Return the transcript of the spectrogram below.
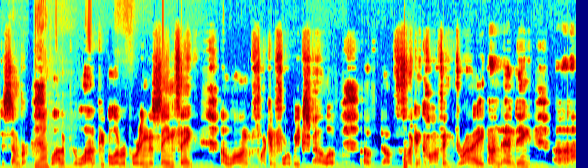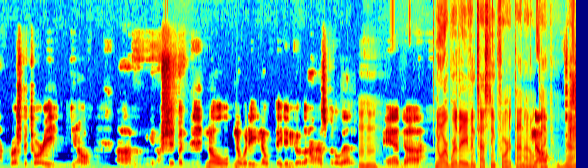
December. Yeah. A lot of a lot of people are reporting the same thing. A long fucking four week spell of, of of fucking coughing, dry, unending, uh, respiratory, you know, um, you know, shit. But no, nobody, no, they didn't go to the hospital then, hmm and uh, Nor were they even testing for it then. I don't No. think. Yeah.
